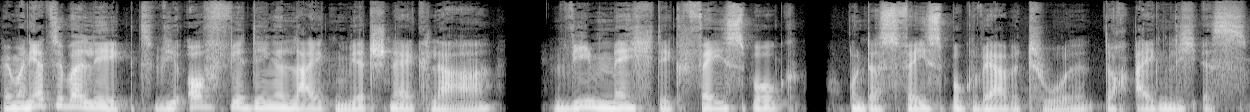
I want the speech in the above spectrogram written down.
Wenn man jetzt überlegt, wie oft wir Dinge liken, wird schnell klar, wie mächtig Facebook und das Facebook-Werbetool doch eigentlich ist.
